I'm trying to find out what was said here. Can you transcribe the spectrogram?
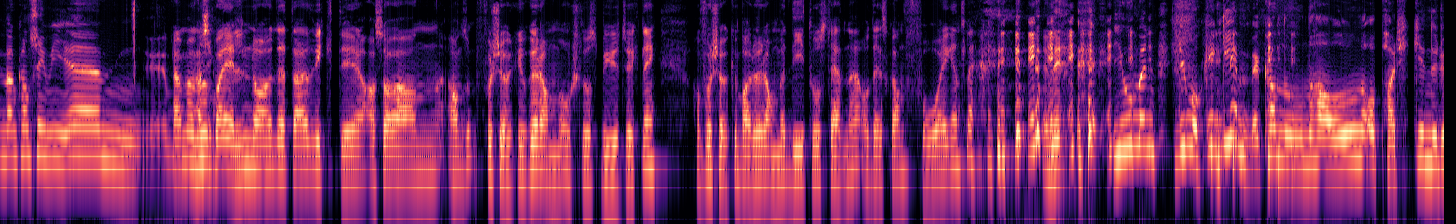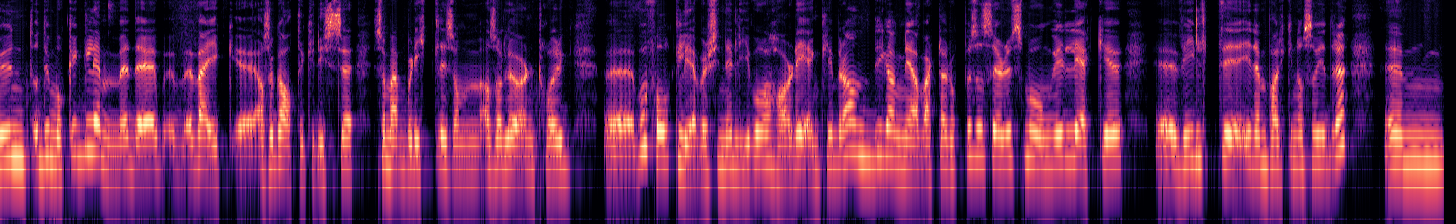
Man kan si mye um, Ja, men, men bare Ellen, nå, dette er viktig. altså han, han forsøker ikke å ramme Oslos byutvikling. Han forsøker bare å ramme de to stedene, og det skal han få, egentlig. Eller? Jo, men du må ikke glemme Kanonhallen og parken rundt, og du må ikke glemme det vei, altså gatekrysset som er blitt liksom, altså Løren torg, eh, hvor folk lever sine liv og har det egentlig bra. De gangene jeg har vært der oppe, så ser du småunger leke eh, vilt i den parken osv. Um,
